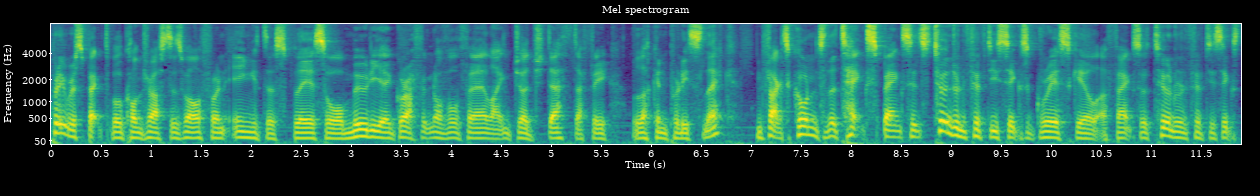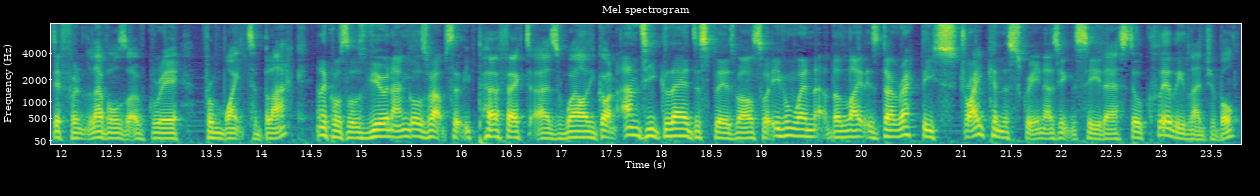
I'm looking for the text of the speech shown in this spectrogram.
pretty respectable contrast as well for an ink display, so moodier graphic novel fare like Judge Death definitely looking pretty slick. In fact, according to the tech specs, it's 256 grayscale effects, so 256 different levels of grey from white to black. And of course, those viewing angles are absolutely perfect as well. You've got an anti-glare display as well, so even when the light is directly striking the screen, as you can see there, still clearly legible.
